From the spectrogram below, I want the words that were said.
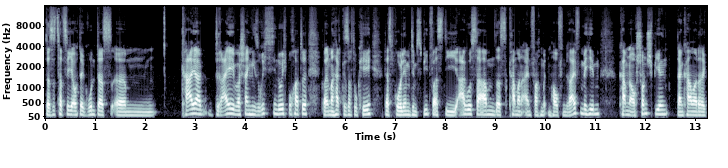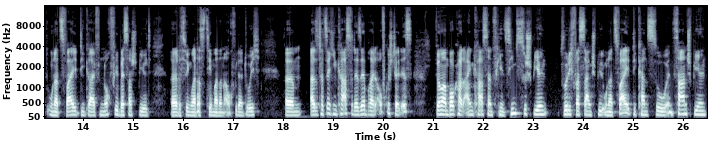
Das ist tatsächlich auch der Grund, dass ähm, Kaya 3 wahrscheinlich nie so richtig den Durchbruch hatte, weil man hat gesagt, okay, das Problem mit dem Speed, was die Argus haben, das kann man einfach mit einem Haufen Greifen beheben, kann man auch schon spielen. Dann kam er direkt Una 2, die Greifen noch viel besser spielt. Äh, deswegen war das Thema dann auch wieder durch. Ähm, also tatsächlich ein Caster, der sehr breit aufgestellt ist. Wenn man Bock hat, einen Caster in vielen Teams zu spielen, würde ich fast sagen, spiel Una 2. Die kannst du in Zahn spielen,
